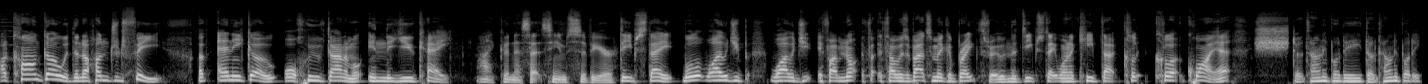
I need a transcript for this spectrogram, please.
I can't go within hundred feet of any goat or hooved animal in the UK. My goodness, that seems severe. Deep state. Well, why would you? Why would you? If I'm not, if, if I was about to make a breakthrough, and the deep state want to keep that cl- cl- quiet, shh, don't tell anybody, don't tell anybody.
